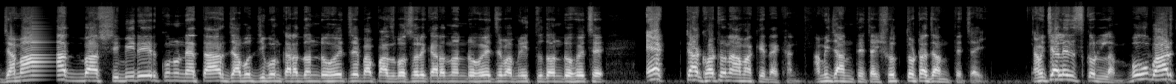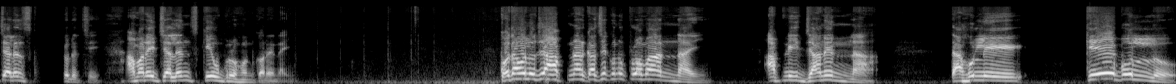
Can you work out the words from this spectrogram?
জামাত বা শিবিরের কোন নেতার যাবজ্জীবন কারাদণ্ড হয়েছে বা পাঁচ বছরের কারাদণ্ড হয়েছে বা মৃত্যুদণ্ড হয়েছে, একটা ঘটনা আমাকে দেখান। আমি জানতে চাই, সত্যটা জানতে চাই। আমি চ্যালেঞ্জ করলাম, বহুবার চ্যালেঞ্জ করেছি। আমার এই চ্যালেঞ্জ কেউ গ্রহণ করে নাই। কথা হলো যে আপনার কাছে কোনো প্রমাণ নাই। আপনি জানেন না। তাহলে কে বলল,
